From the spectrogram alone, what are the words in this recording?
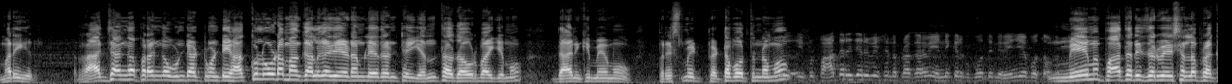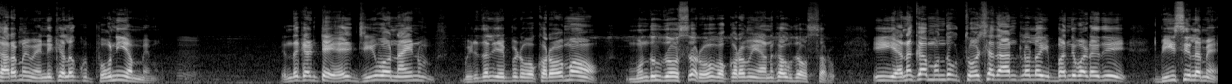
మరి రాజ్యాంగపరంగా ఉండేటువంటి హక్కులు కూడా మాకు కలగజేయడం లేదంటే ఎంత దౌర్భాగ్యమో. దానికి మేము ప్రెస్ మీట్ పెట్టబోతున్నాము. మేము పాత రిజర్వేషన్ల ప్రకారం మేము ఎన్నికలకు పోనీయం మేము. ఎందుకంటే జీవో నైన్ విడుదల చెప్పి ఒకరేమో ముందుకు దోస్తారు ఒకరేమో వెనకకు దోస్తారు. ఈ వెనక ముందుకు తోసే దాంట్లో ఇబ్బంది పడేది బీసీలమే.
